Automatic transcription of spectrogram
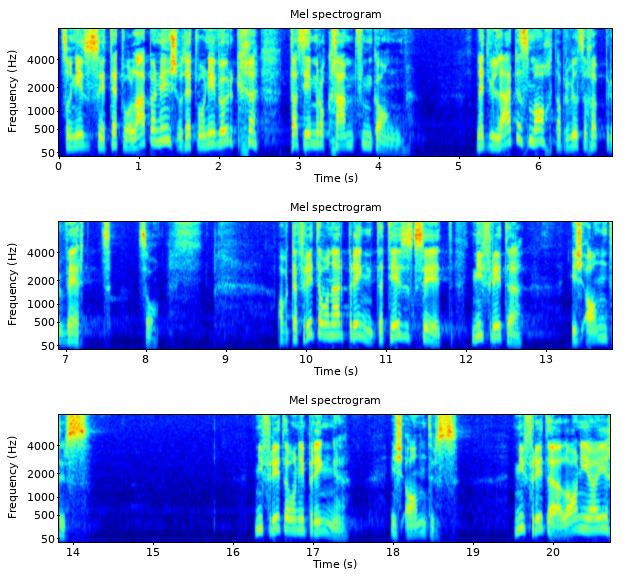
Sondern Jesus sagt, dort wo Leben ist und dort wo ich wirke, da sind immer auch Kämpfe im Gang. Nicht, weil er das macht, aber weil sich jemand wehrt. So. Aber der Frieden, den er bringt, hat Jesus gesagt, mein Frieden ist anders. Mein Frieden, den ich bringe, ist anders. Mein Frieden lasse ich euch,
